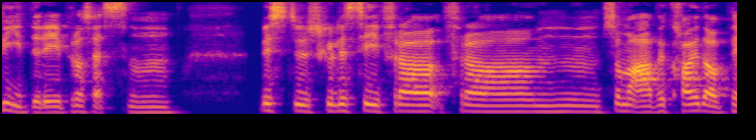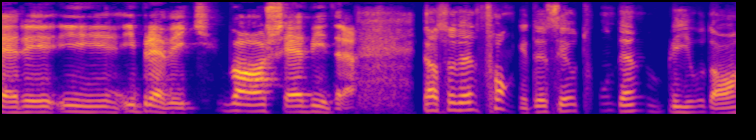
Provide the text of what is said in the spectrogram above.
videre i prosessen? hvis du skulle si fra, fra mm, som er ved kai, da, Per i, i, Brevik, hva skjer videre? Ja, så Den fangede CO2 den blir jo da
